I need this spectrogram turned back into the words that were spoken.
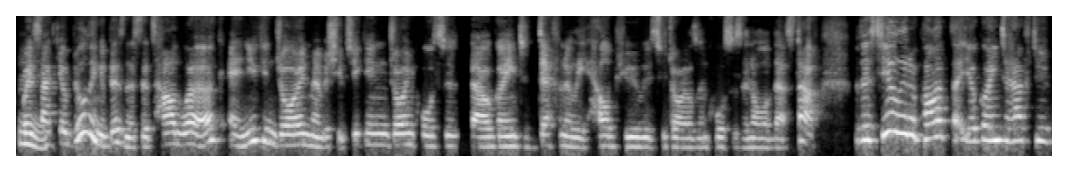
Where mm. it's like you're building a business, it's hard work, and you can join memberships, you can join courses that are going to definitely help you with tutorials and courses and all of that stuff. But there's still a little part that you're going to have to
